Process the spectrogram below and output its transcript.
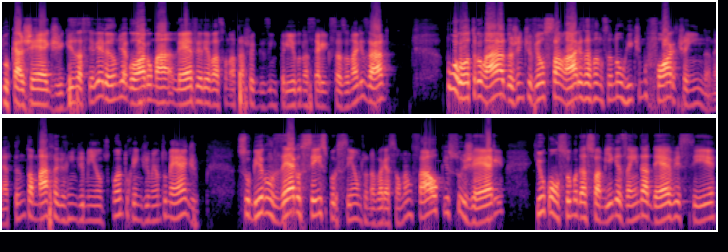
do CAGED desacelerando e agora uma leve elevação na taxa de desemprego na série sazonalizada. Por outro lado, a gente vê os salários avançando a um ritmo forte ainda, né? tanto a massa de rendimentos quanto o rendimento médio subiram 0,6% na variação mensal, que sugere que o consumo das famílias ainda deve ser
